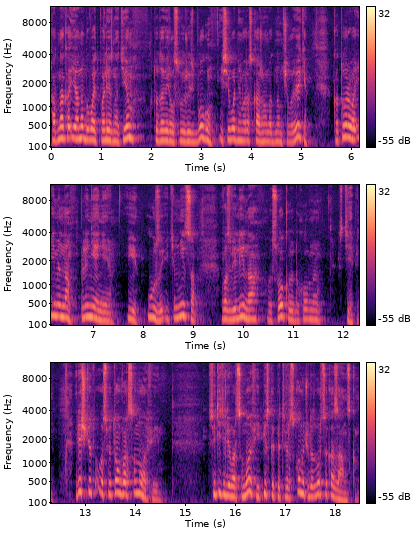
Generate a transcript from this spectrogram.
однако и оно бывает полезно тем, кто доверил свою жизнь Богу. И сегодня мы расскажем об одном человеке, которого именно пленение и узы, и темница возвели на высокую духовную степень. Речь идет о святом Варсонофии, святителе Варсонофии, епископе Тверском и чудотворце Казанском.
